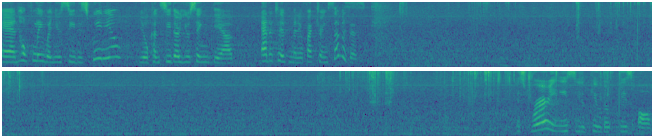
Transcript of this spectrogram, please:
And hopefully when you see this video, you'll consider using their additive manufacturing services. It's very easy to peel this off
